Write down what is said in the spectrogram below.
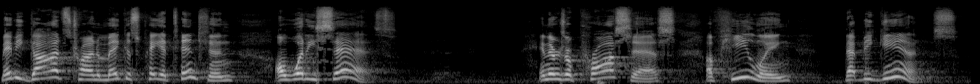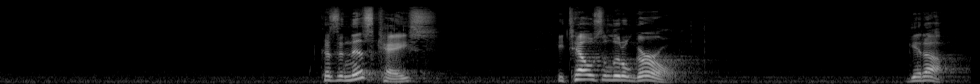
Maybe God's trying to make us pay attention on what He says. And there's a process of healing that begins. Because in this case, he tells the little girl, Get up.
